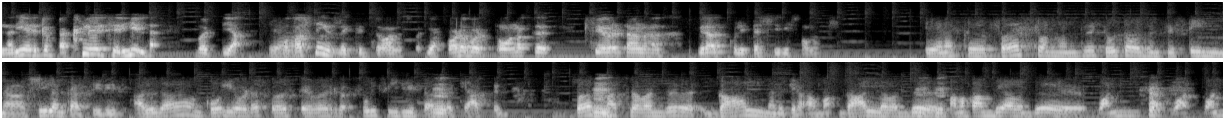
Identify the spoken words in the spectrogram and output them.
நிறைய இருக்கு டக்குன்னு தெரியல. But yeah Yeah. First thing is like it's honest but yeah what about உனக்கு ஃபேவரட்டான Virat Kohli test series moment எனக்கு ஃபர்ஸ்ட் ஒன் வந்து two thousand fifteen Sri Lanka series அதுதான் கோலியோட first ever full series as a captain first. மேட்ச்ல வந்து கால் நினைக்கிறேன். ஆமா. கால்ல வந்து. சமகாம்பியா வந்து one one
